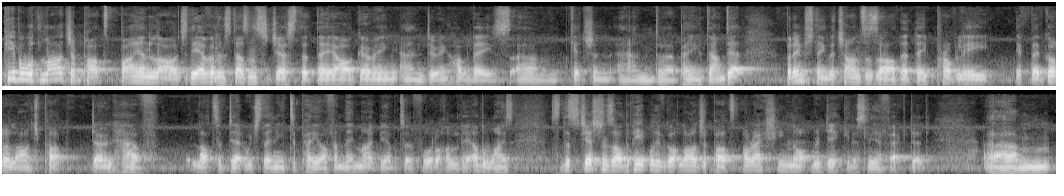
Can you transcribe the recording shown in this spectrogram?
People with larger pots, by and large, the evidence doesn't suggest that they are going and doing holidays, um, kitchen, and uh, paying down debt. But interesting, the chances are that they probably, if they've got a large pot, don't have lots of debt which they need to pay off, and they might be able to afford a holiday otherwise. So the suggestions are the people who've got larger pots are actually not ridiculously affected. Um,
